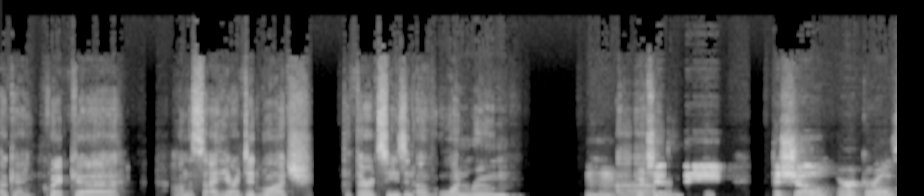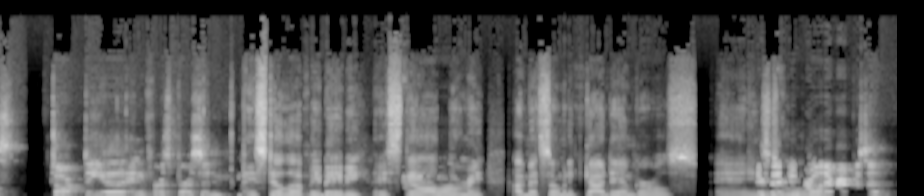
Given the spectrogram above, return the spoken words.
okay. Quick uh, on the side here. I did watch the third season of One Room. Mhm. Uh, Which is the the show where girls talk to you in first person. They still love me, baby. They still all over me. I've met so many goddamn girls and Is it a new girl in every episode?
